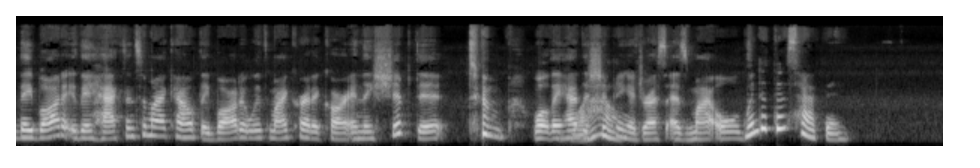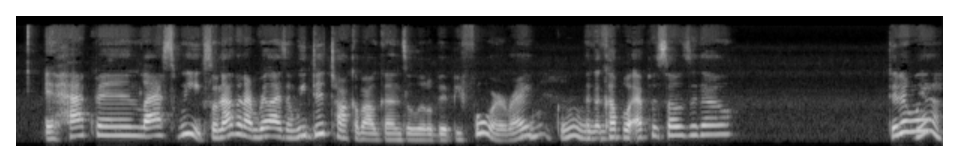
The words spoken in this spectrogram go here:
They bought it. They hacked into my account. They bought it with my credit card, and they shipped it to. Well, they had the shipping address as my old. When did this happen? It happened last week. So now that I'm realizing, we did talk about guns a little bit before, right? Like a couple episodes ago. Didn't we? Yeah.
